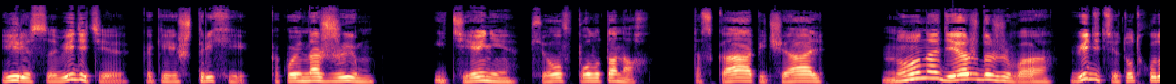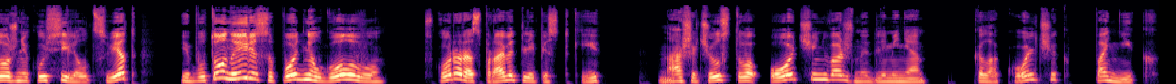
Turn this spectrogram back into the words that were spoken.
«Ириса, видите, какие штрихи, какой нажим. И тени, все в полутонах. Тоска, печаль. Но надежда жива. Видите, тут художник усилил цвет, и бутон ириса поднял голову. Скоро расправят лепестки. Наши чувства очень важны для меня. Колокольчик паник.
